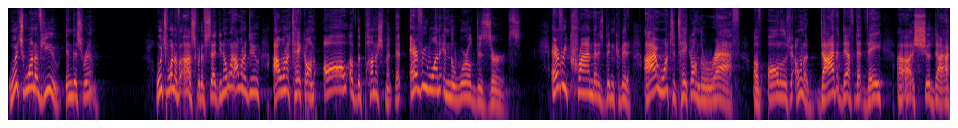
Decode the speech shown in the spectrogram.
Which one of you in this room which one of us would have said, you know what I want to do? I want to take on all of the punishment that everyone in the world deserves. Every crime that has been committed. I want to take on the wrath of all of those people. I want to die the death that they uh, should die,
